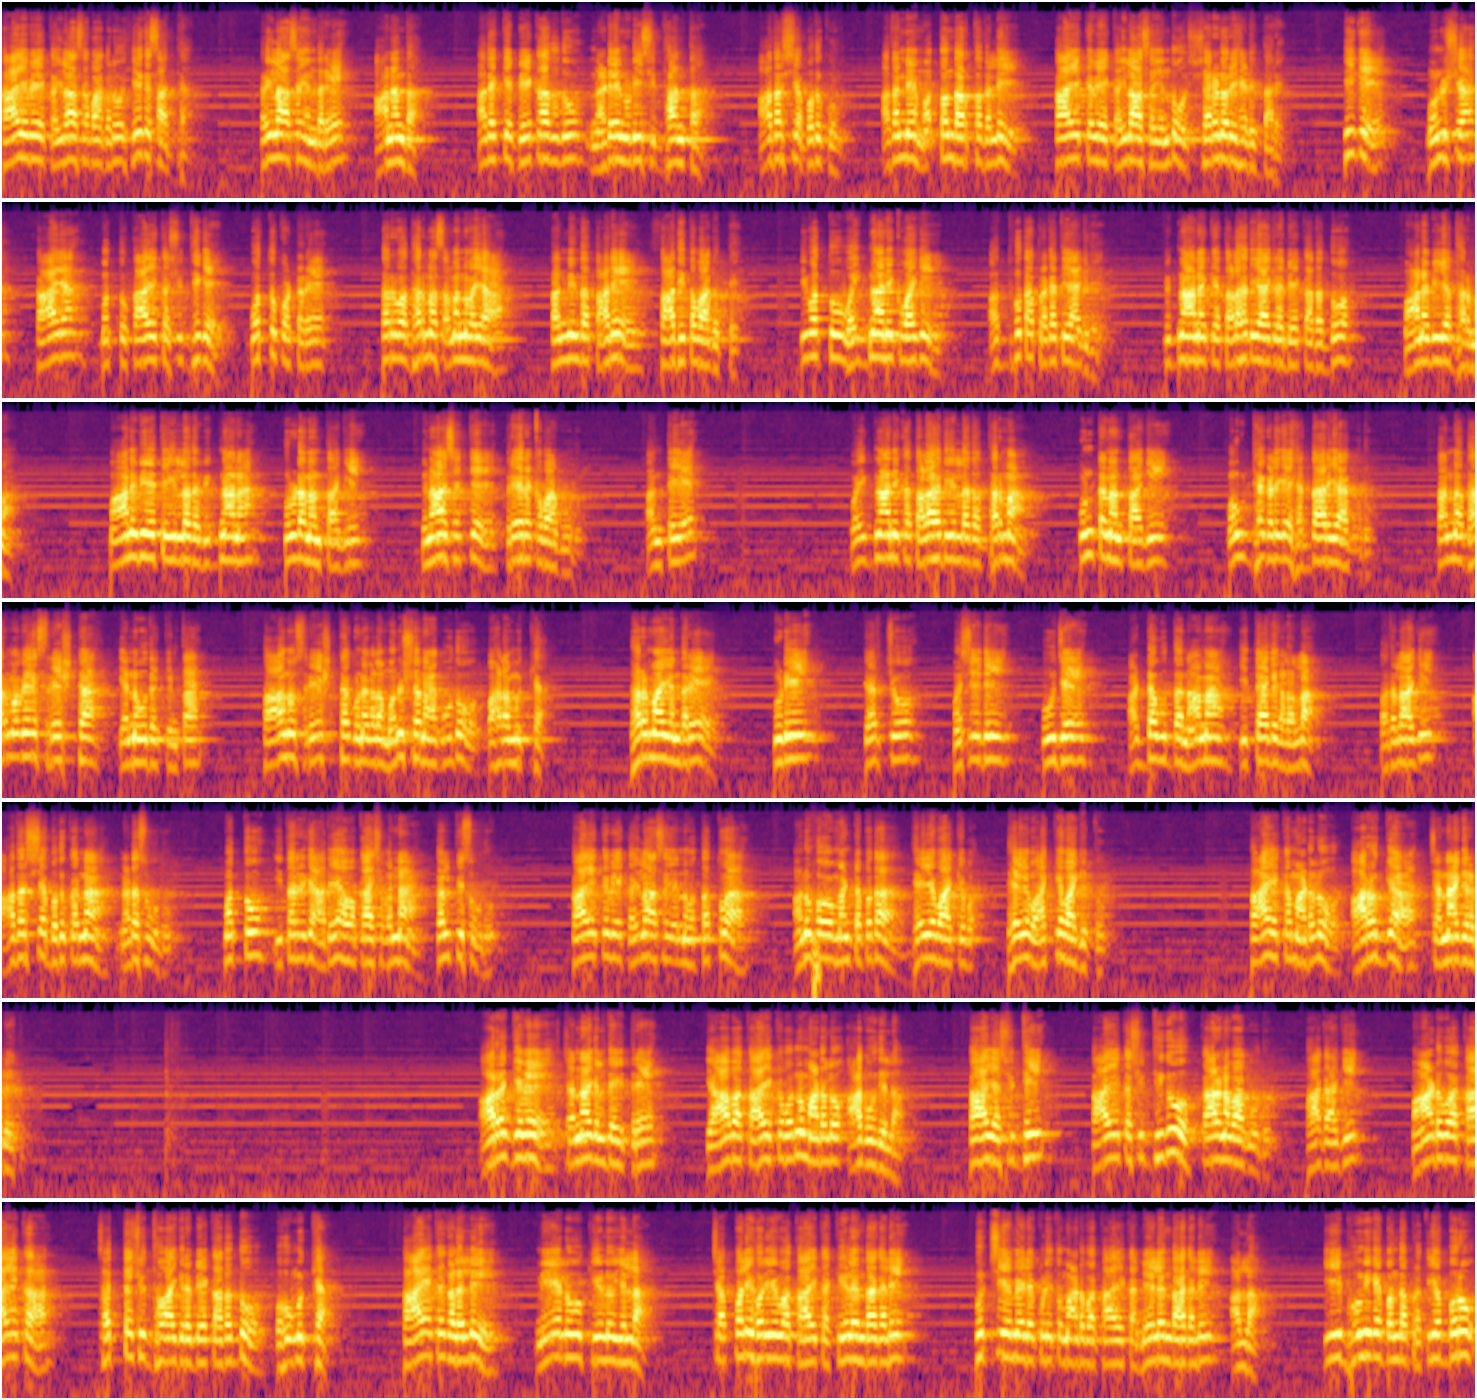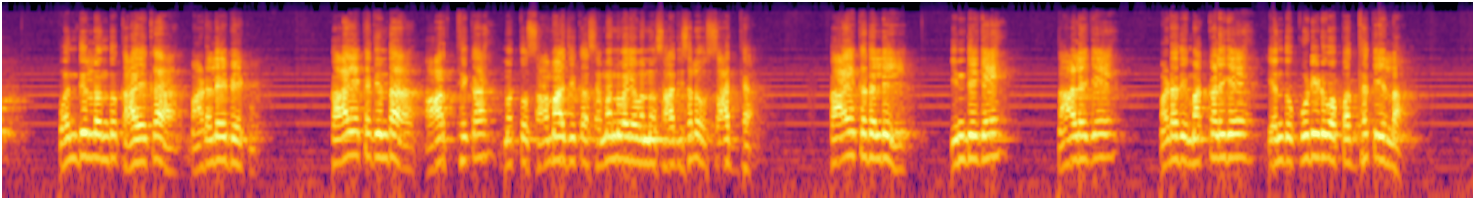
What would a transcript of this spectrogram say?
ಕಾಯವೇ ಕೈಲಾಸವಾಗಲು ಹೇಗೆ ಸಾಧ್ಯ? ಕೈಲಾಸ ಎಂದರೆ ಆನಂದ. ಅದಕ್ಕೆ ಬೇಕಾದುದು ನಡೆನುಡಿ ಸಿದ್ಧಾಂತ. ಆದರ್ಶ ಬದುಕು. ಅದನ್ನೇ ಮತ್ತೊಂದು ಅರ್ಥದಲ್ಲಿ ಕಾಯಕವೇ ಕೈಲಾಸ ಎಂದು ಶರಣರು ಹೇಳಿದ್ದಾರೆ. ಹೀಗೆ ಮನುಷ್ಯ ಕಾಯ ಮತ್ತು ಕಾಯಕ ಶುದ್ಧಿಗೆ ಒತ್ತು ಕೊಟ್ಟರೆ ಸರ್ವಧರ್ಮ ಸಮನ್ವಯ ತನ್ನಿಂದ ತಾನೇ ಸಾಧಿತವಾಗುತ್ತೆ. ಇವತ್ತು ವೈಜ್ಞಾನಿಕವಾಗಿ ಅದ್ಭುತ ಪ್ರಗತಿಯಾಗಿದೆ. ವಿಜ್ಞಾನಕ್ಕೆ ತಳಹದಿಯಾಗಿರಬೇಕಾದದ್ದು ಮಾನವೀಯ ಧರ್ಮ. ಮಾನವೀಯತೆ ಇಲ್ಲದ ವಿಜ್ಞಾನ ಕುರುಡನಂತಾಗಿ ವಿನಾಶಕ್ಕೆ ಪ್ರೇರಕವಾಗುವುದು. ಅಂತೆಯೇ ವೈಜ್ಞಾನಿಕ ತಳಹದಿ ಇಲ್ಲದ ಧರ್ಮ ಕುಂಟನಂತಾಗಿ ಮೌಢ್ಯಗಳಿಗೆ ಹೆದ್ದಾರಿಯಾಗುವುದು. ತನ್ನ ಧರ್ಮವೇ ಶ್ರೇಷ್ಠ ಎನ್ನುವುದಕ್ಕಿಂತ ತಾನು ಶ್ರೇಷ್ಠ ಗುಣಗಳ ಮನುಷ್ಯನಾಗುವುದು ಬಹಳ ಮುಖ್ಯ. ಧರ್ಮ ಎಂದರೆ ಗುಡಿ, ಚರ್ಚು, ಮಸೀದಿ, ಪೂಜೆ, ಅಡ್ಡ ಉದ್ದ ನಾಮ ಇತ್ಯಾದಿಗಳಲ್ಲ. ಬದಲಾಗಿ ಆದರ್ಶ ಬದುಕನ್ನು ನಡೆಸುವುದು ಮತ್ತು ಇತರರಿಗೆ ಅದೇ ಅವಕಾಶವನ್ನು ಕಲ್ಪಿಸುವುದು. ಕಾಯಕವೇ ಕೈಲಾಸ ಎನ್ನುವ ತತ್ವ ಅನುಭವ ಮಂಟಪದ ಧ್ಯೇಯವಾಕ್ಯ ಧ್ಯೇಯವಾಕ್ಯವಾಗಿತ್ತು. ಕಾಯಕ ಮಾಡಲು ಆರೋಗ್ಯ ಚೆನ್ನಾಗಿರಬೇಕು. ಆರೋಗ್ಯವೇ ಚೆನ್ನಾಗಿಲ್ಲದೆ ಇದ್ರೆ ಯಾವ ಕಾಯಕವನ್ನು ಮಾಡಲು ಆಗುವುದಿಲ್ಲ. ಕಾಯ ಶುದ್ಧಿ, ಕಾಯಕ ಶುದ್ಧಿಗೂ ಕಾರಣವಾಗುವುದು. ಹಾಗಾಗಿ ಮಾಡುವ ಕಾಯಕ ಸತ್ಯಶುದ್ಧವಾಗಿರಬೇಕಾದದ್ದು ಬಹುಮುಖ್ಯ. ಕಾಯಕಗಳಲ್ಲಿ ಮೇಲು ಕೀಳು ಇಲ್ಲ. ಚಪ್ಪಲಿ ಹೊರೆಯುವ ಕಾಯಕ ಕೀಳೆಂದಾಗಲಿ, ಕುರ್ಚಿಯ ಮೇಲೆ ಕುಳಿತು ಮಾಡುವ ಕಾಯಕ ಮೇಲೆಂದಾಗಲಿ ಅಲ್ಲ. ಈ ಭೂಮಿಗೆ ಬಂದ ಪ್ರತಿಯೊಬ್ಬರೂ ಒಂದಿಲ್ಲೊಂದು ಕಾಯಕ ಮಾಡಲೇಬೇಕು. ಕಾಯಕದಿಂದ ಆರ್ಥಿಕ ಮತ್ತು ಸಾಮಾಜಿಕ ಸಮನ್ವಯವನ್ನು ಸಾಧಿಸಲು ಸಾಧ್ಯ. ಕಾಯಕದಲ್ಲಿ ಇಂದಿಗೆ, ನಾಳೆಗೆ, ಮಡದಿ ಮಕ್ಕಳಿಗೆ ಎಂದು ಕೂಡಿಡುವ ಪದ್ಧತಿ ಇಲ್ಲ.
